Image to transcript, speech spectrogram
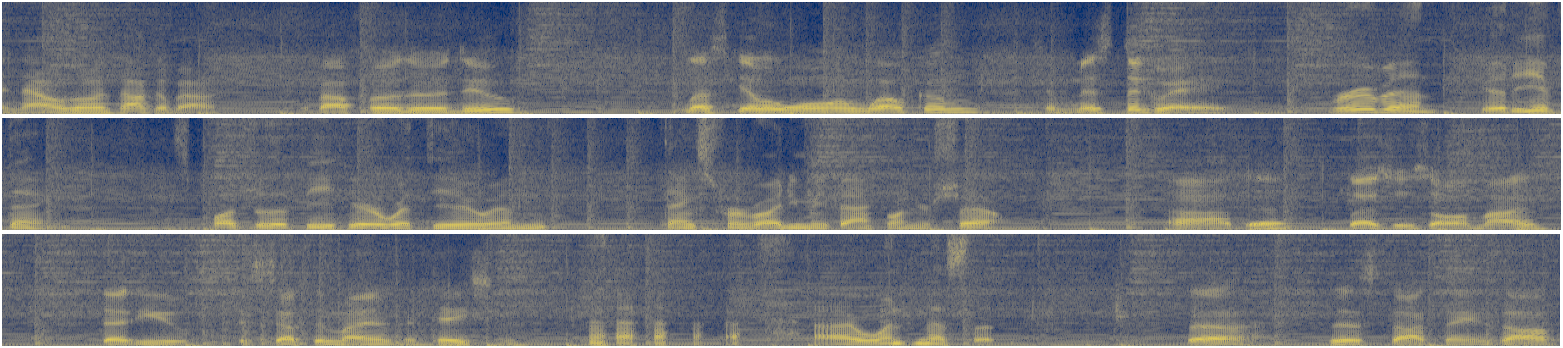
and now we're going to talk about it. Without further ado, let's give a warm welcome to Mr. Greg. Ruben, good evening. It's a pleasure to be here with you, and thanks for inviting me back on your show. Ah, the pleasure is all mine that you accepted my invitation. I wouldn't miss it. So, to start things off,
